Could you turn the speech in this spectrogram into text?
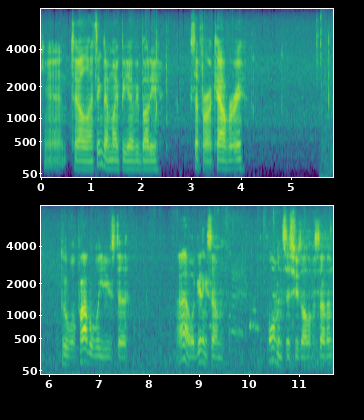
Can't tell. I think that might be everybody except for our cavalry. Who we'll probably use to... Ah, we're getting some performance issues all of a sudden.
